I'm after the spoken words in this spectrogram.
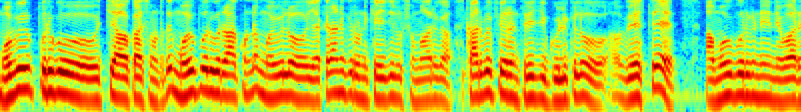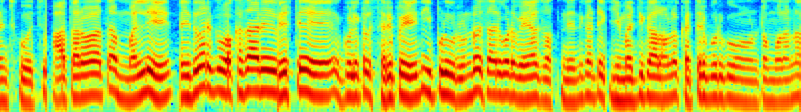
మొవి పురుగు వచ్చే అవకాశం ఉంటుంది. మొవి పురుగు రాకుండా మొవిలో ఎకరానికి రెండు కేజీలు సుమారుగా కార్బోఫ్యూరన్ త్రీ జీ గుళికలు వేస్తే ఆ మూగు పురుగుని నివారించుకోవచ్చు. ఆ తర్వాత మళ్ళీ ఇదివరకు ఒకసారి వేస్తే గుళికలు సరిపోయేది. ఇప్పుడు రెండోసారి కూడా వేయాల్సి వస్తుంది. ఎందుకంటే ఈ మధ్య కాలంలో కత్తిరి పురుగు ఉండటం వలన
